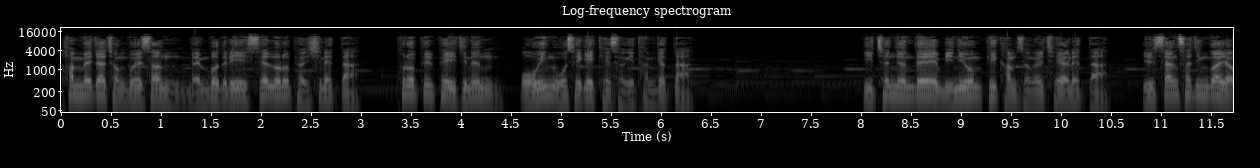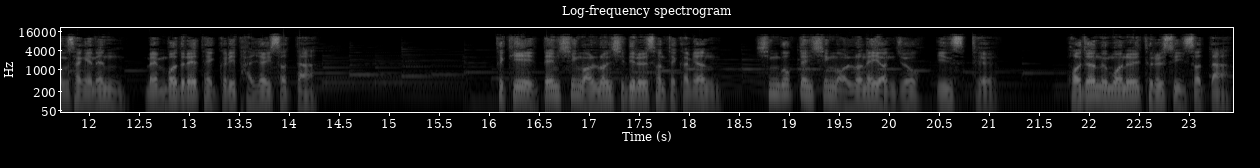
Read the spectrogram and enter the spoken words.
판매자 정보에선 멤버들이 셀러로 변신했다. 프로필 페이지는 5인 5색의 개성이 담겼다. 2000년대 미니홈피 감성을 재현했다. 일상 사진과 영상에는 멤버들의 댓글이 달려 있었다. 특히 댄싱 언론 CD를 선택하면 신곡 댄싱 언론의 연주, 인스트, 버전 음원을 들을 수 있었다.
